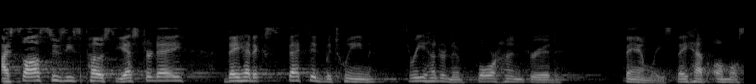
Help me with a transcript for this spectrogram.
I saw Susie's post yesterday. They had expected between 300 and 400 families. They have almost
